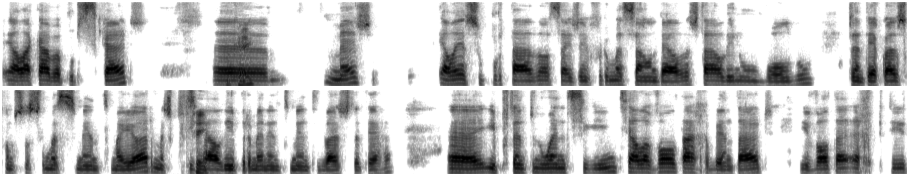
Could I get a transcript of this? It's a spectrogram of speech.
ela acaba por secar, okay. mas ela é suportada, ou seja, a informação dela está ali num bulbo, portanto é quase como se fosse uma semente maior, mas que fica Sim. ali permanentemente debaixo da terra, uh, e portanto no ano seguinte ela volta a arrebentar e volta a repetir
